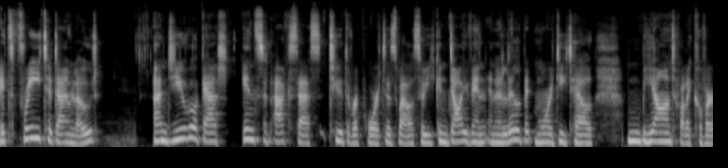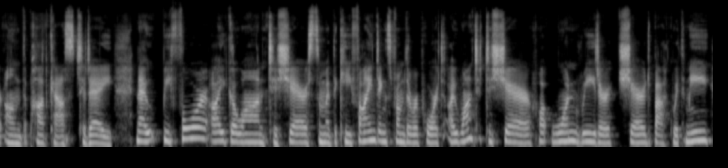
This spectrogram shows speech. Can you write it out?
It's free to download. And you will get instant access to the report as well. So you can dive in in a little bit more detail beyond what I cover on the podcast today. Now, before I go on to share some of the key findings from the report, I wanted to share what one reader shared back with me,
